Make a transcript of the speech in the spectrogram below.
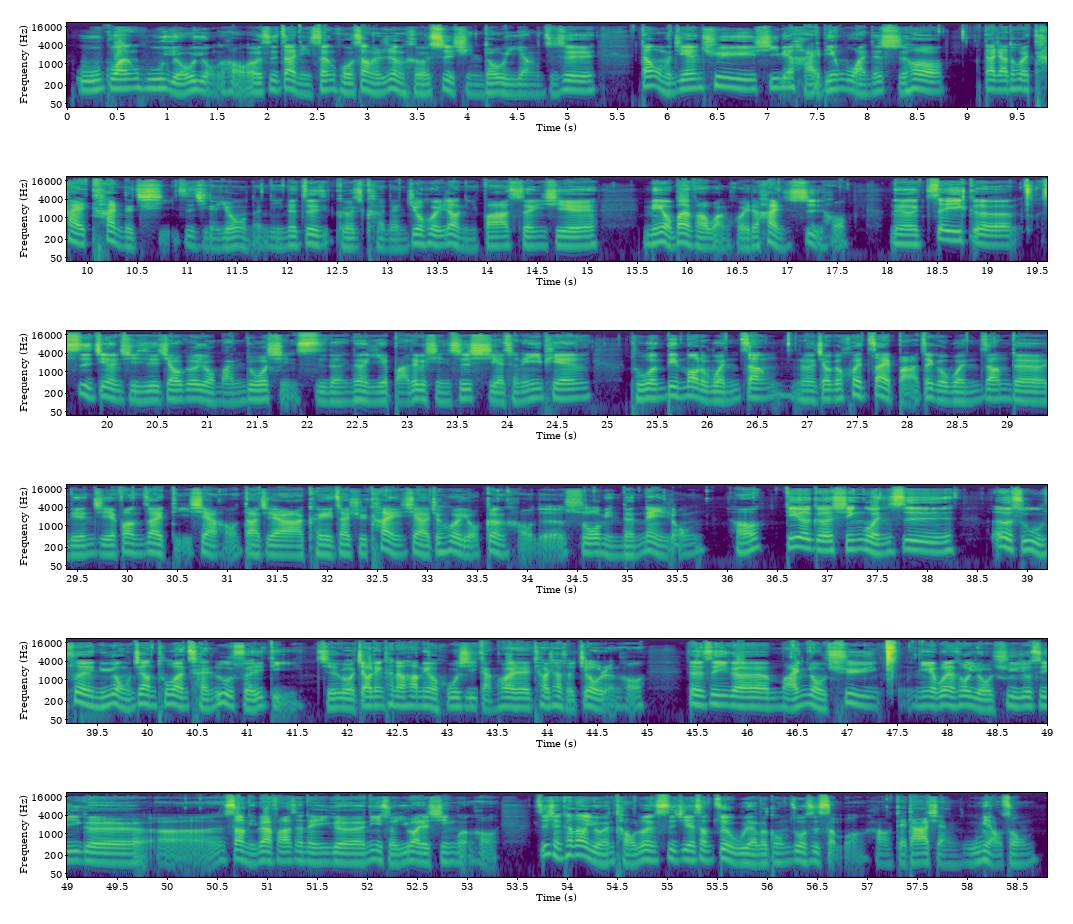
无关乎游泳哈，而是在你生活上的任何事情都一样。只是当我们今天去西边海边玩的时候，大家都会太看得起自己的游泳能力，那这个可能就会让你发生一些没有办法挽回的憾事哈。那这一个事件，其实焦哥有蛮多心思的，那也把这个心思写成了一篇图文并茂的文章。那焦哥会再把这个文章的连接放在底下，好，大家可以再去看一下，就会有更好的说明的内容。好，第二个新闻是二十五岁女泳将突然沉入水底，结果教练看到她没有呼吸，赶快跳下水救人，哈。这是一个蛮有趣，你也不能说有趣，就是一个呃上礼拜发生的一个溺水意外的新闻哈。之前看到有人讨论世界上最无聊的工作是什么，好，给大家想五秒钟。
